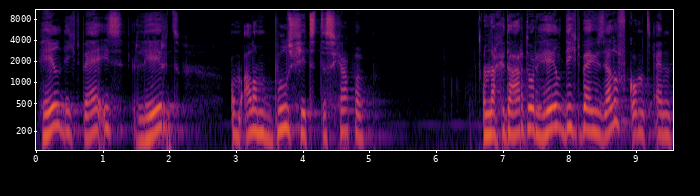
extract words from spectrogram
heel dichtbij is, leert om alle bullshit te schrappen omdat je daardoor heel dicht bij jezelf komt. En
